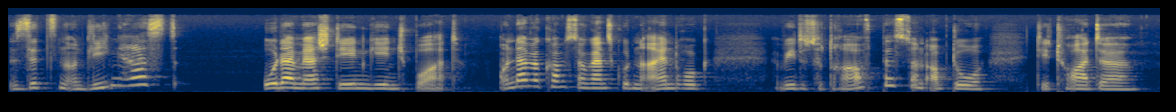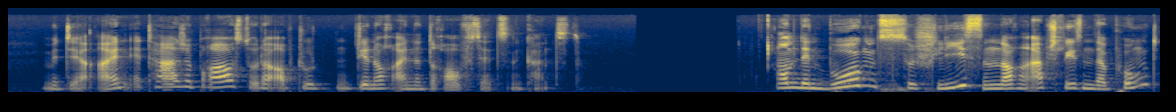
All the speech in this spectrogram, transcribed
Sitzen und Liegen hast oder mehr Stehen gehen Sport. Und dann bekommst du einen ganz guten Eindruck, wie du so drauf bist und ob du die Torte mit der einen Etage brauchst oder ob du dir noch eine draufsetzen kannst. Um den Bogen zu schließen, noch ein abschließender Punkt.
